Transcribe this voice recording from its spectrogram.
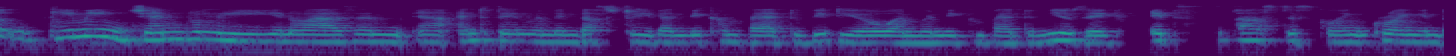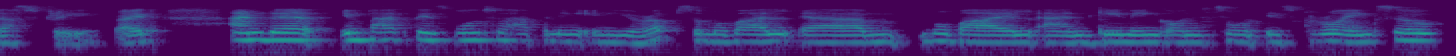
So gaming generally, you know, as an uh, entertainment industry, when we compare to video and when we compare to music, it's the fastest going growing industry, right? And the impact is also happening in Europe. So mobile, um, mobile and gaming on its own is growing. So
